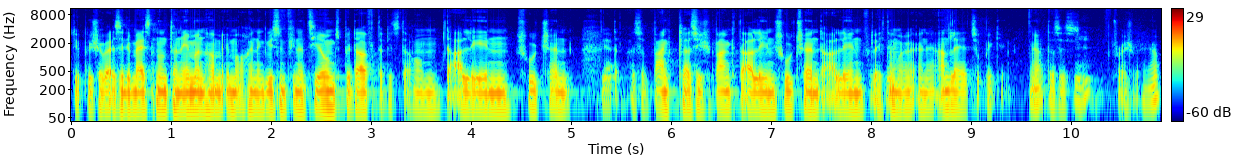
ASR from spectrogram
typischerweise die meisten Unternehmen haben eben auch einen gewissen Finanzierungsbedarf. Da geht es darum, Darlehen, Schuldschein, ja. also Bank, klassische Bankdarlehen, Schuldscheindarlehen, vielleicht ja. einmal eine Anleihe zu begeben. Ja, das ist mhm. Treasury. Ja.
